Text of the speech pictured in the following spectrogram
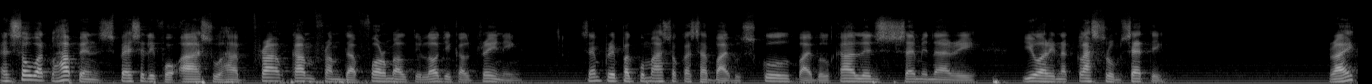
And so what happens, especially for us who have from, come from the formal theological training, siyempre pag pumasok ka sa Bible school, Bible college, seminary, you are in a classroom setting. Right?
